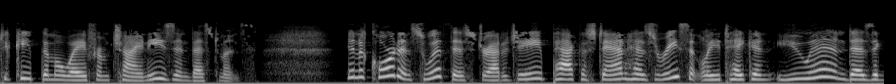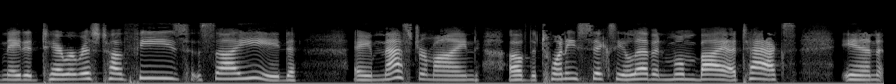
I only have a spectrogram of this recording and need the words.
to keep them away from Chinese investments. In accordance with this strategy, Pakistan has recently taken UN designated terrorist Hafiz Saeed, a mastermind of the 2611 Mumbai attacks in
